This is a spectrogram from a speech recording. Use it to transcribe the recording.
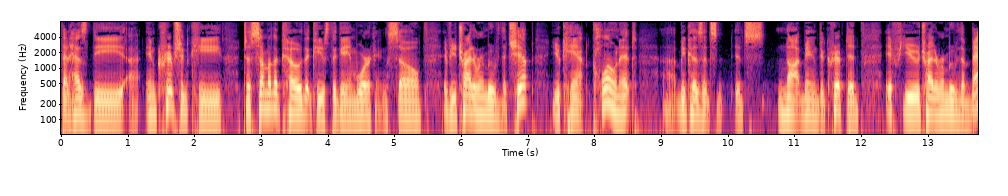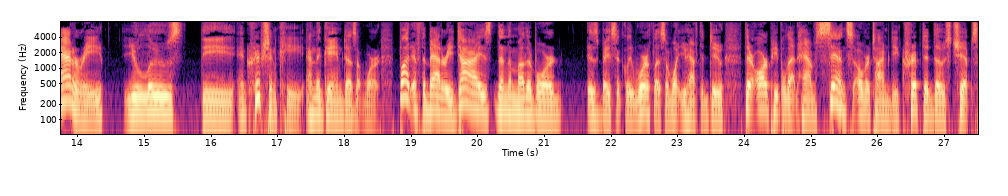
that has the uh, encryption key to some of the code that keeps the game working. So if you try to remove the chip, you can't clone it uh, because it's it's not being decrypted. If you try to remove the battery, you lose the encryption key and the game doesn't work. But if the battery dies, then the motherboard is basically worthless and what you have to do. There are people that have since over time decrypted those chips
